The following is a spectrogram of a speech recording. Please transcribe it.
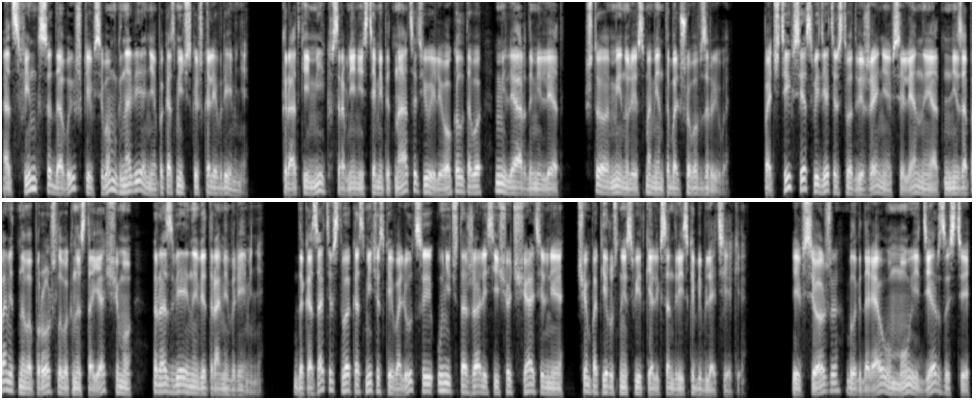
От сфинкса до вышки всего мгновение по космической шкале времени. Краткий миг в сравнении с теми 15 или около того миллиардами лет, что минули с момента большого взрыва. Почти все свидетельства движения Вселенной от незапамятного прошлого к настоящему развеяны ветрами времени. Доказательства космической эволюции уничтожались еще тщательнее, чем папирусные свитки Александрийской библиотеки. И все же, благодаря уму и дерзости,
